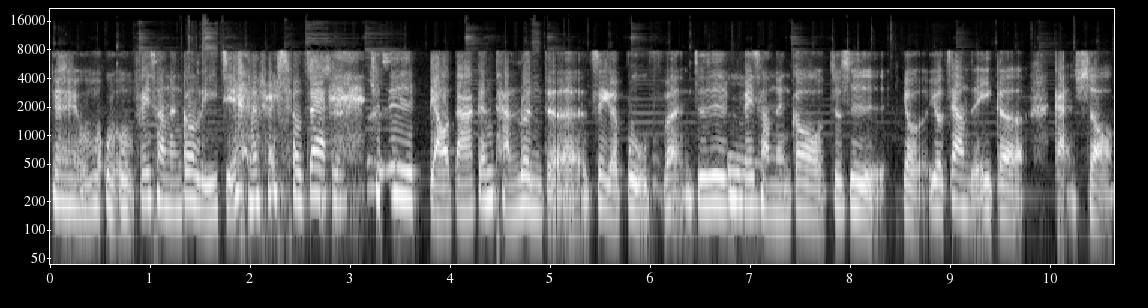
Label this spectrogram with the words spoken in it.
对我，我我非常能够理解 Rachel 在就是表达跟谈论的这个部分，就是非常能够就是有有这样的一个感受。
